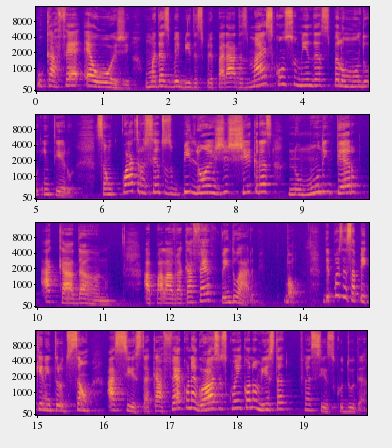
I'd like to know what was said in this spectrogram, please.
o café é hoje uma das bebidas preparadas mais consumidas pelo mundo inteiro. São 400 bilhões de xícaras no mundo inteiro a cada ano. A palavra café vem do árabe. Bom, depois dessa pequena introdução, assista Café com Negócios com o economista Francisco Duda.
